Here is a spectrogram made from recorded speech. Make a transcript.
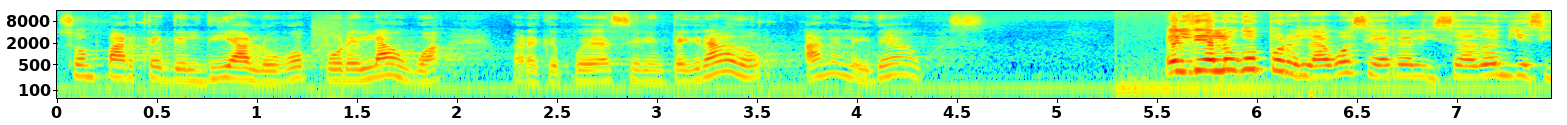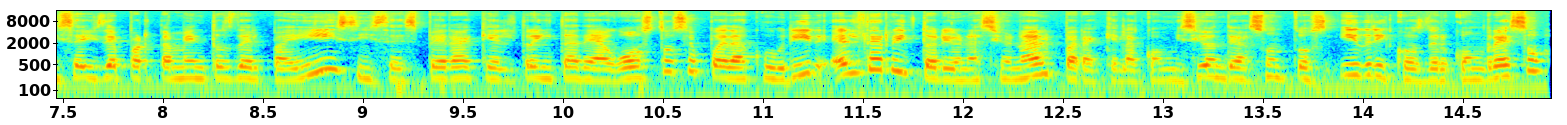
son parte del diálogo por el agua para que pueda ser integrado a la ley de aguas. El diálogo por el agua se ha realizado en 16 departamentos del país y se espera que el 30 de agosto se pueda cubrir el territorio nacional para que la Comisión de Asuntos Hídricos del Congreso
